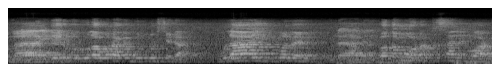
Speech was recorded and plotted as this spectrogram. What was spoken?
উলাই। এর উপর উলা বলে আগে ভুল করছে এটা। উলাই কি বলবে? প্রথম অর্ডারটা সাইলেন্ট ওয়ার্ড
